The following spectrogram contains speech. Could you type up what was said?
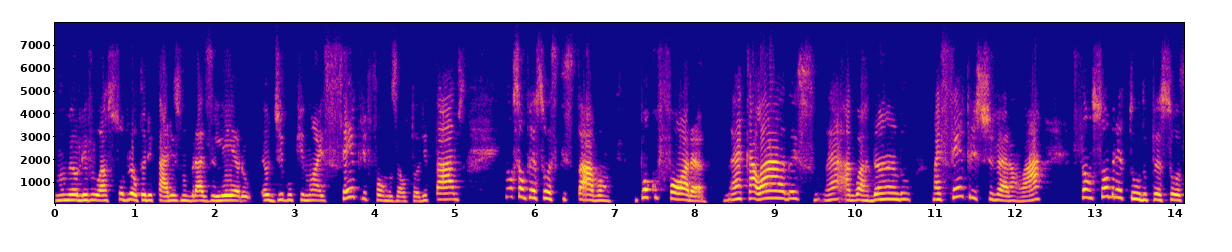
no meu livro lá sobre autoritarismo brasileiro, eu digo que nós sempre fomos autoritários. Não são pessoas que estavam um pouco fora, né? Caladas, né? Aguardando, mas sempre estiveram lá. São, sobretudo, pessoas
